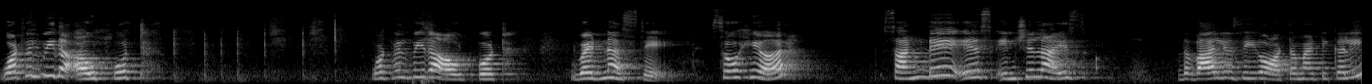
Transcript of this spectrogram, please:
what will be the output? What will be the output? Wednesday. So here Sunday is initialized the value 0 automatically.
